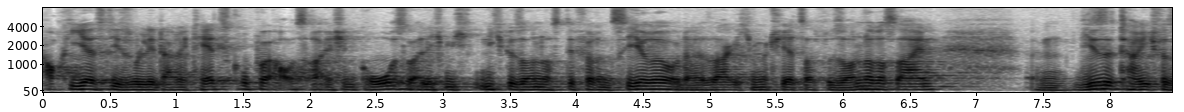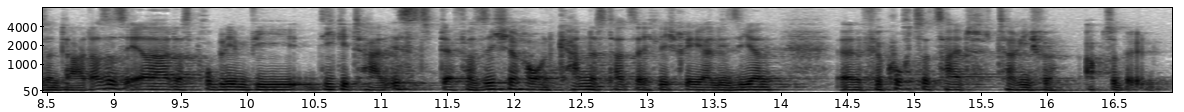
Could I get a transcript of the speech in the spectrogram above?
auch hier ist die Solidaritätsgruppe ausreichend groß, weil ich mich nicht besonders differenziere oder sage, ich möchte jetzt was Besonderes sein. Ähm, diese Tarife sind da. Das ist eher das Problem, wie digital ist der Versicherer und kann es tatsächlich realisieren, äh, für kurze Zeit Tarife abzubilden.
